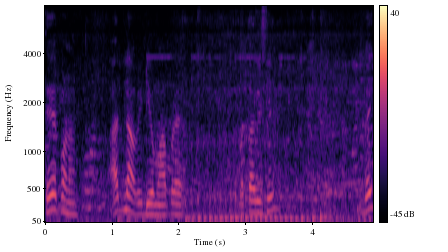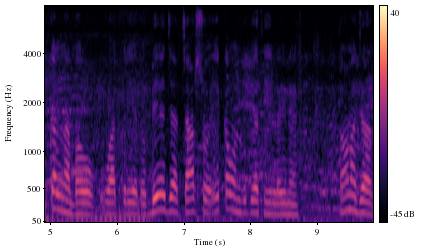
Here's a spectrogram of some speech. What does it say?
તે પણ આજના વિડીયોમાં આપણે બતાવીશું. ગઈકાલના ભાવો વાત કરીએ તો બે હજાર ચારસો એકાવન રૂપિયાથી લઈને ત્રણ હજાર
